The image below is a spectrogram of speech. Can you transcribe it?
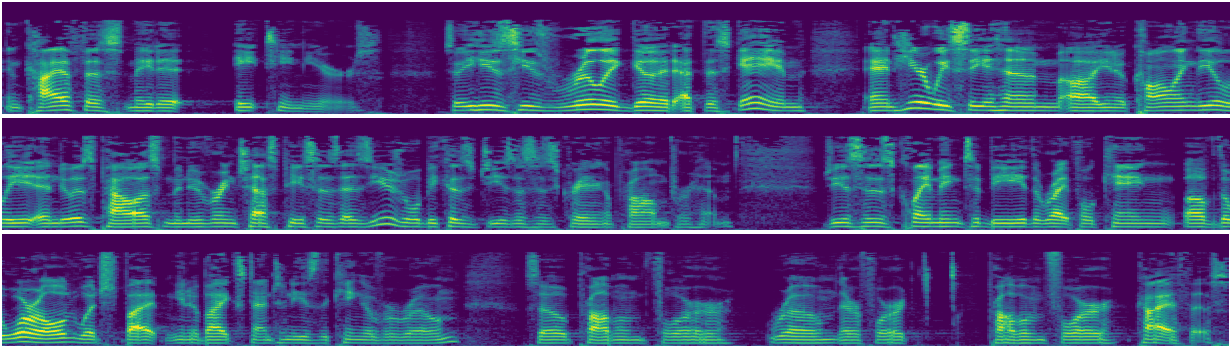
And Caiaphas made it 18 years. So he's, he's really good at this game. And here we see him, uh, you know, calling the elite into his palace, maneuvering chess pieces as usual because Jesus is creating a problem for him. Jesus is claiming to be the rightful king of the world, which by, you know, by extension, he's the king over Rome. So problem for Rome, therefore problem for Caiaphas.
